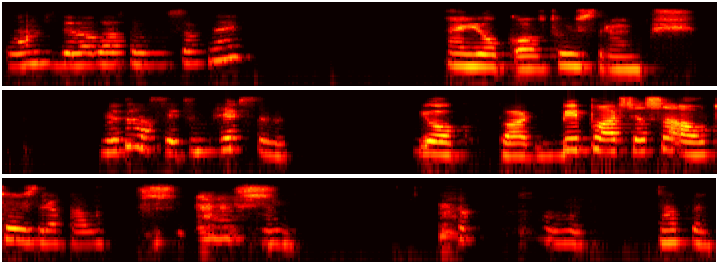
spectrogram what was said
10 lira daha kazanırsak ne? Ha yok 600 liraymış. Nedir asetin hepsi mi? Yok par bir parçası 600 lira falan. Ne yapayım?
